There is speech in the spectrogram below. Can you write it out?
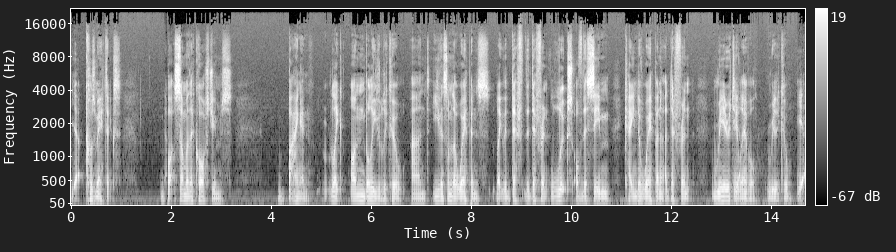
Yeah. cosmetics, but some of the costumes banging, like unbelievably cool, and even some of the weapons, like the diff- the different looks of the same kind of weapon at a different rarity Yeah. level, really cool. Yeah.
